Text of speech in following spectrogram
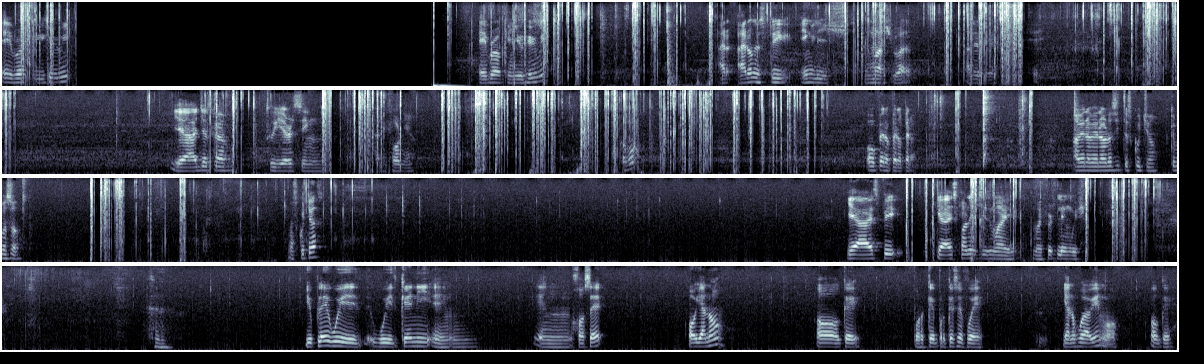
Hey bro, can you hear me? Hey bro, can you hear me? I, I don't speak English too much, but a little bit. Yeah, I just have two years in California. ¿Cómo? Oh, pero, pero, pero. A ver, a ver, ahora sí te escucho. ¿Qué pasó? ¿Me escuchas? Yeah, I speak. Yeah, Spanish is my my first language. You play with with Kenny en en José o ya no? Oh, ok. ¿Por qué? ¿Por qué se fue? ¿Ya no juega bien o o qué?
